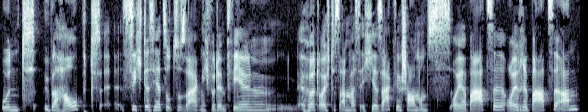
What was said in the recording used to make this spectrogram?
Und überhaupt sich das jetzt sozusagen, ich würde empfehlen, hört euch das an, was ich hier sage. Wir schauen uns euer Barze, eure Barze an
